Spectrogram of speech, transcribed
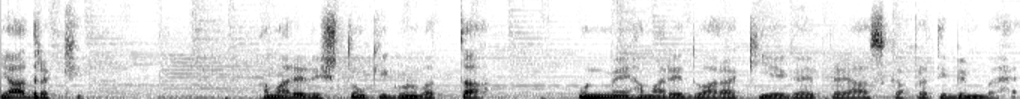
याद रखें, हमारे रिश्तों की गुणवत्ता उनमें हमारे द्वारा किए गए प्रयास का प्रतिबिंब है।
